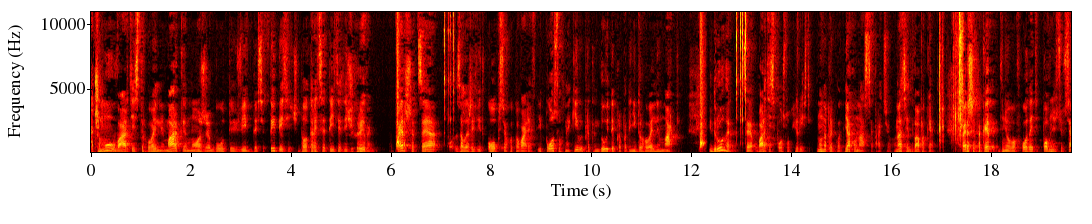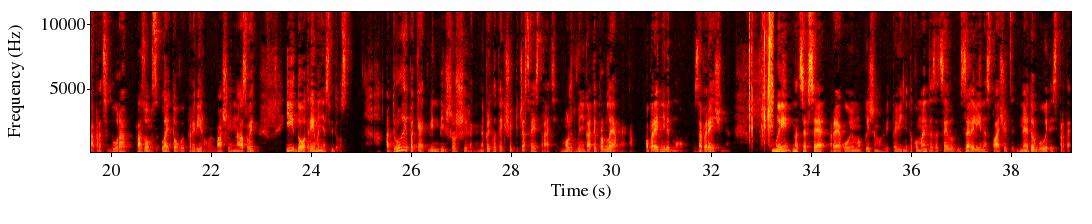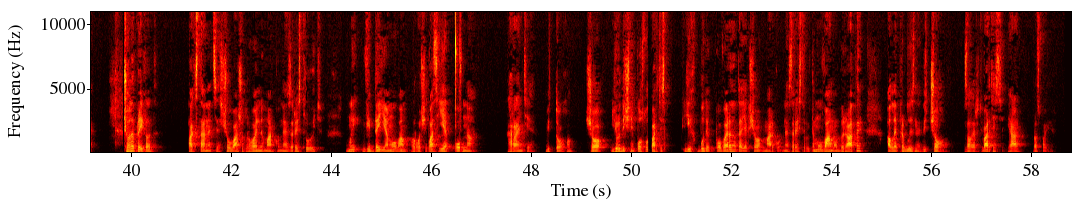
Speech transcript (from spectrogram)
А чому вартість торговельної марки може бути від 10 тисяч до 30 тисяч гривень? Перше, це залежить від обсягу товарів і послуг, на які ви претендуєте при поданні торговельної марки. І друге, це вартість послуг юристів. Ну, наприклад, як у нас це працює? У нас є два пакети. Перший пакет в нього входить повністю вся процедура разом з лайтовою перевіркою вашої назви і до отримання свідоцтва. А другий пакет він більш розширений. Наприклад, якщо під час реєстрації можуть виникати проблеми, там попередні відмови, заперечення. Ми на це все реагуємо, пишемо відповідні документи. За це взагалі не сплачуєте, не турбуєтесь про те. Що, наприклад, так станеться, що вашу торговельну марку не зареєструють, ми віддаємо вам гроші. У вас є повна гарантія від того, що юридичні послуги, вартість їх буде повернута, якщо марку не зареєструють. Тому вам обирати, але приблизно від чого залежить вартість, я розповів.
